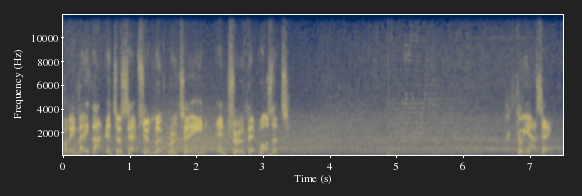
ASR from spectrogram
Well, he made that interception look routine. In truth, it wasn't. Kouyaté.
